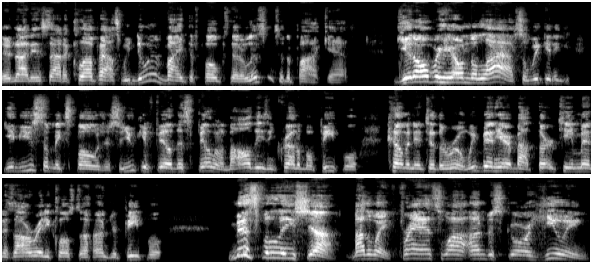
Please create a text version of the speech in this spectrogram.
they're not inside a clubhouse. We do invite the folks that are listening to the podcast Get over here on the live so we can give you some exposure so you can feel this feeling of all these incredible people coming into the room. We've been here about 13 minutes, already close to 100 people. Miss Felicia, by the way, Francois underscore Hewing,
